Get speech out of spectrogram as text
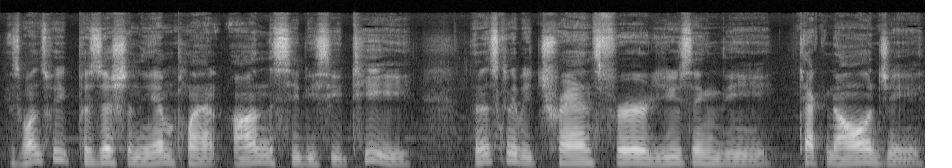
Because once we position the implant on the CBCT, then it's going to be transferred using the technology,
